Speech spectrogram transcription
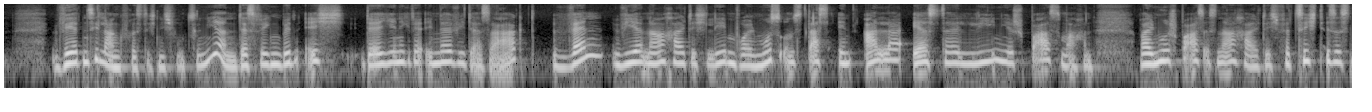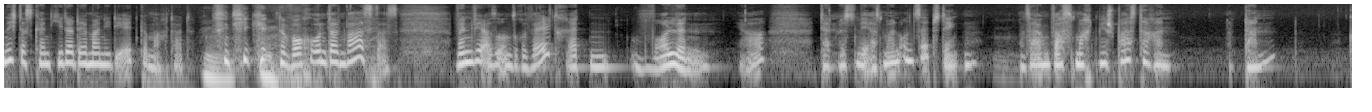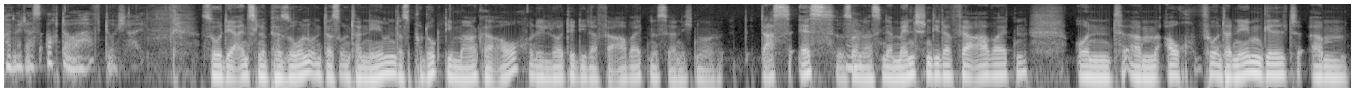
werden sie langfristig nicht funktionieren. Deswegen bin ich derjenige, der immer wieder sagt, wenn wir nachhaltig leben wollen, muss uns das in allererster Linie Spaß machen, weil nur Spaß ist nachhaltig. Verzicht ist es nicht, das kennt jeder, der mal eine Diät gemacht hat. Mhm. Die geht eine Woche und dann war es das. Wenn wir also unsere Welt retten wollen, ja, dann müssen wir erstmal an uns selbst denken und sagen, was macht mir Spaß daran? Und dann können wir das auch dauerhaft durchhalten. So, die einzelne Person und das Unternehmen, das Produkt, die Marke auch oder die Leute, die dafür arbeiten, ist ja nicht nur das Es, sondern ja. es sind ja Menschen, die dafür arbeiten. Und ähm, auch für Unternehmen gilt, ähm,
